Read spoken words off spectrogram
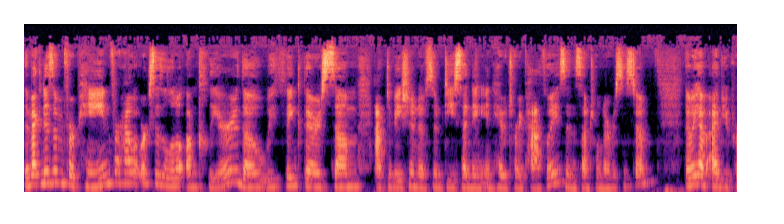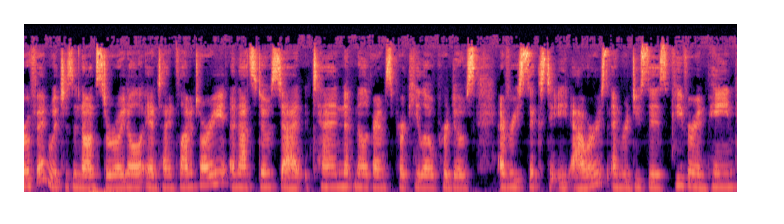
The mechanism for pain for how it works is a little unclear, though we think there's some activation of some descending inhibitory pathways in the central nervous system. Then we have ibuprofen, which is a nonsteroidal anti inflammatory, and that's dosed at 10 milligrams per kilo per dose every six to eight hours and reduces fever and pain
